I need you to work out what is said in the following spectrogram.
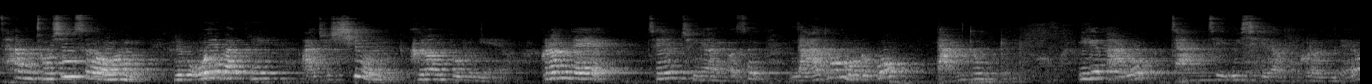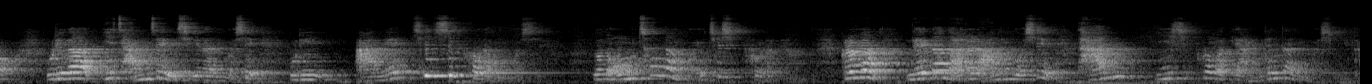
참 조심스러운 그리고 오해받기 아주 쉬운 그런 부분이에요. 그런데 제일 중요한 것은 나도 모르고 남도 모르는 거. 이게 바로 잠재의식이라고 그러는데요. 우리가 이 잠재의식이라는 것이 우리 안에 70%라는 것이에요. 이건 엄청난 거예요. 70%라면. 그러면 내가 나를 아는 것이 단 20%밖에 안 된다는 것입니다.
